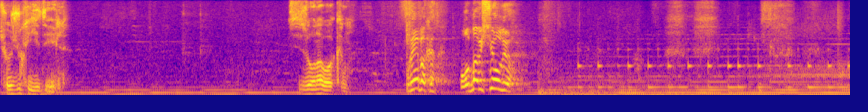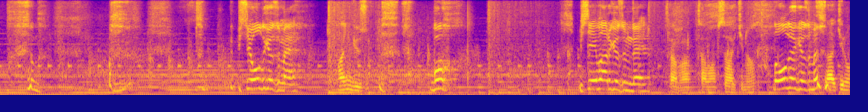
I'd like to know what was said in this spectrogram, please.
Çocuk iyi değil. Siz ona bakın. Buraya bakın. Olma bir şey oluyor. Bir şey oldu gözüme. Hangi gözüm? Bu. Bir şey var gözümde. Tamam tamam sakin ol. Ne oluyor gözüme? Sakin ol.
